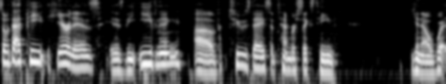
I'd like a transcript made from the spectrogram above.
So with that, Pete, here it is. It is the evening of Tuesday, September 16th. You know, we're,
